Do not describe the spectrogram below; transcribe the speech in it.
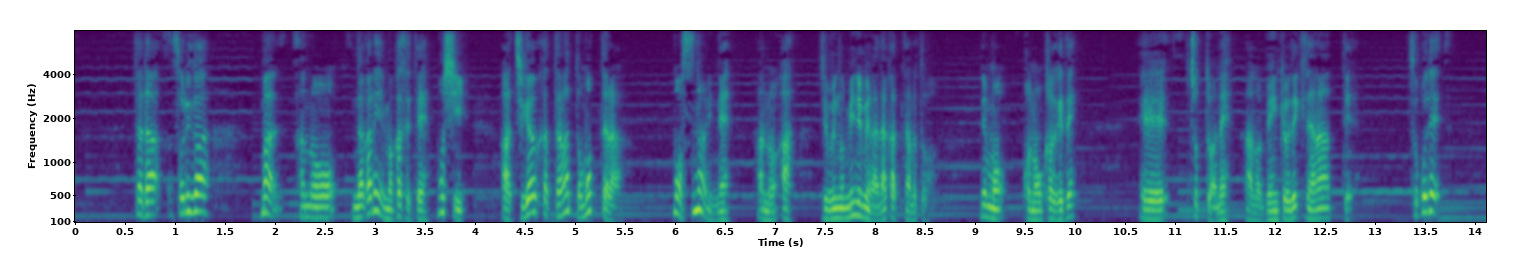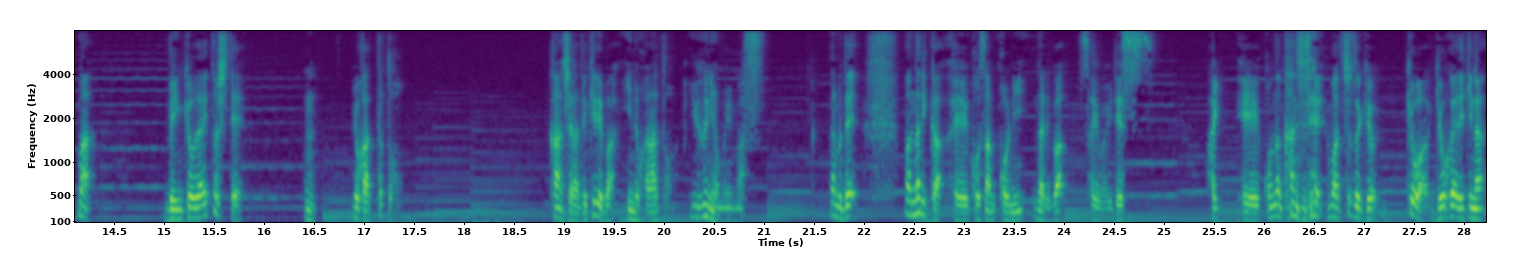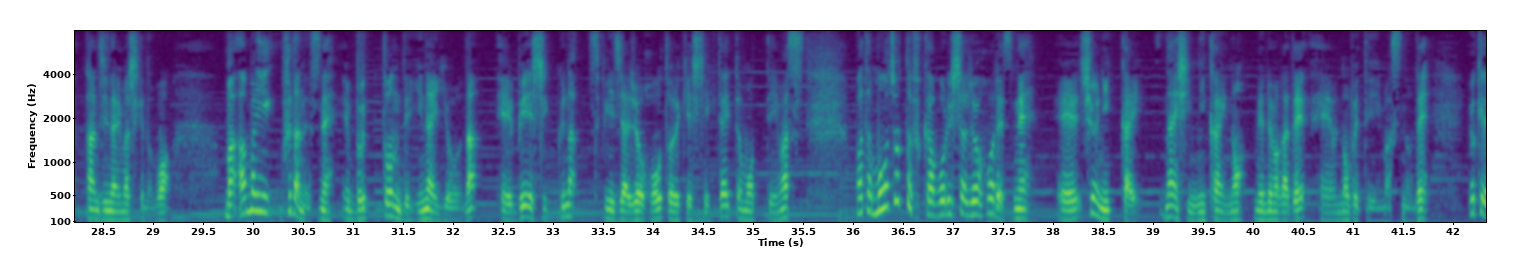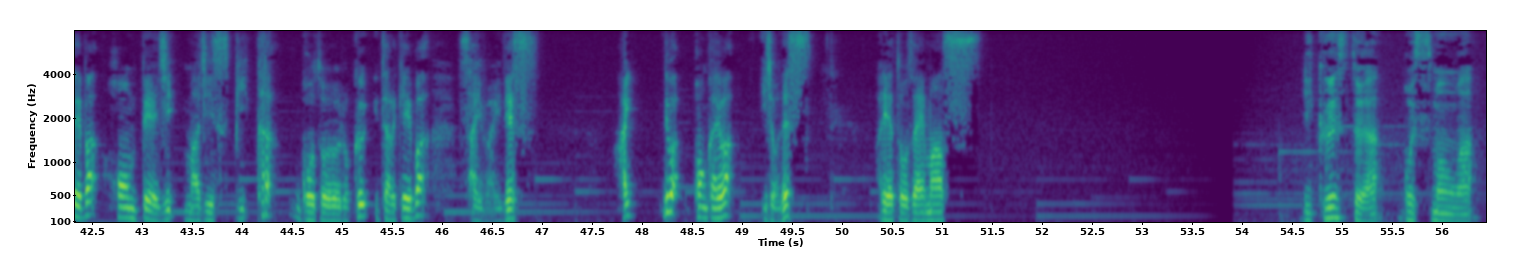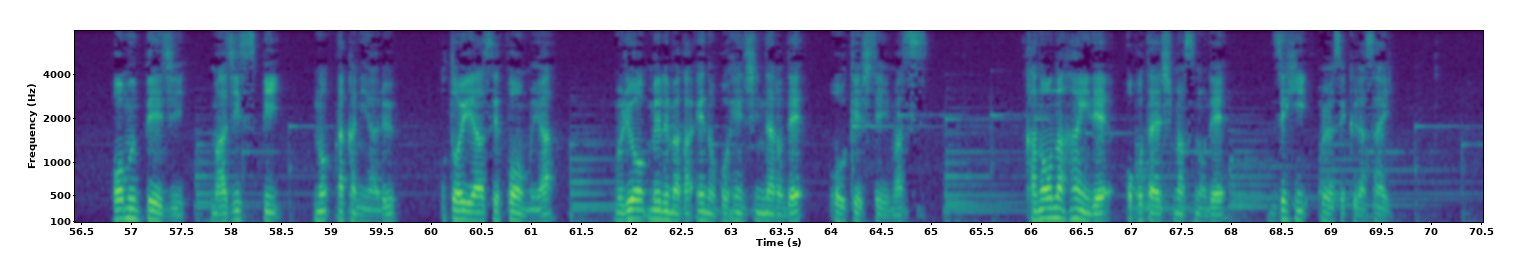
ただ、それが、まあ、あの、流れに任せて、もし、あ、違うかったなと思ったら、もう素直にね、あの、あ、自分の見る目がなかったなと。でも、このおかげで、えー、ちょっとはね、あの、勉強できたなって。そこで、まあ、勉強代として、うん、よかったと。感謝ができればいいのかなというふうに思います。なので、まあ、何か、えー、ご参考になれば幸いです。はい、えー、こんな感じで、まあ、ちょっと今日は業界的な感じになりましたけども、まあ、あんまり普段ですね、ぶっ飛んでいないような、えー、ベーシックなスピーチャー情報をお届けしていきたいと思っています。またもうちょっと深掘りした情報ですね、えー、週に1回、ないし2回のメルマガで、えー、述べていますので、よければホームページマジスピからご登録いただければ幸いです。はい。では、今回は以上です。ありがとうございます。リクエストやご質問は、ホームページマジスピの中にあるお問い合わせフォームや無料メルマガへのご返信などでお受けしています。可能な範囲でお答えしますので、ぜひお寄せください。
